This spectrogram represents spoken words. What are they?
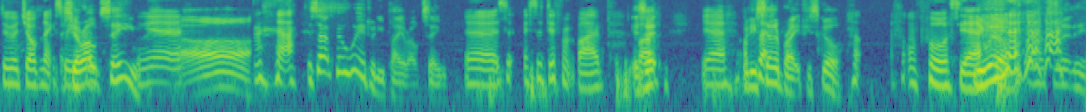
do a job next It's week. your old team. Yeah. Ah. Does that feel weird when you play your old team? Yeah, it's it's a different vibe. Is it? Yeah. Will I you play- celebrate if you score? Of course, yeah. You will. Absolutely.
